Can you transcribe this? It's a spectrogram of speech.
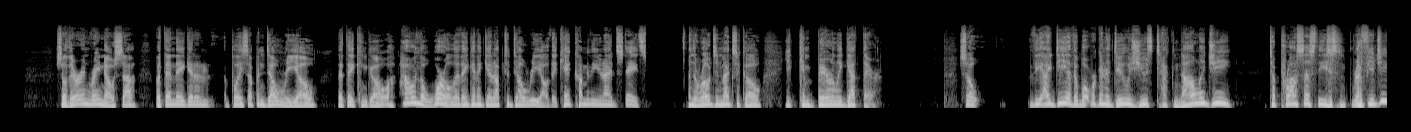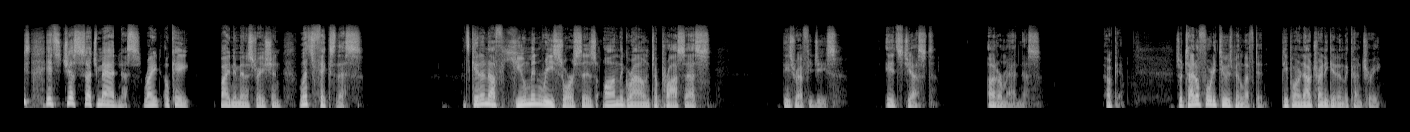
So they're in Reynosa, but then they get a, place up in Del Rio that they can go. How in the world are they going to get up to Del Rio? They can't come in the United States. And the roads in Mexico, you can barely get there. So the idea that what we're going to do is use technology to process these refugees, it's just such madness, right? Okay, Biden administration, let's fix this. Let's get enough human resources on the ground to process these refugees. It's just utter madness. Okay. So Title 42 has been lifted. People are now trying to get in the country.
